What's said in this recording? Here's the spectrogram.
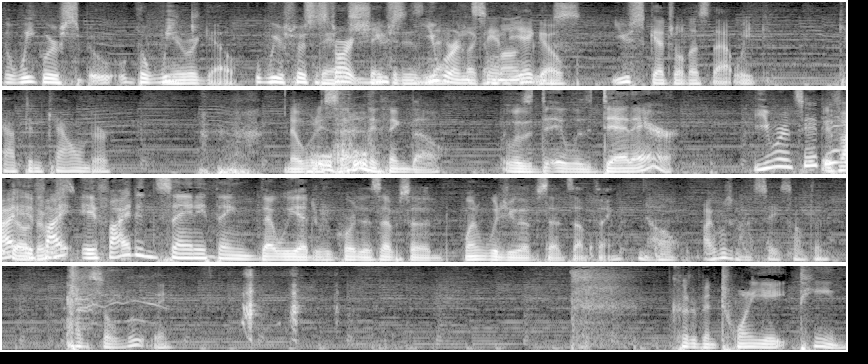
the week we are the week Here we go. we were supposed to start. You, you were in like San Diego. You scheduled us that week, Captain Calendar. Nobody said anything though. It was it was dead air. You were in San Diego. If I if There I if I didn't say anything that we had to record this episode, when would you have said something? no, I was going to say something. Absolutely. Could have been 2018.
